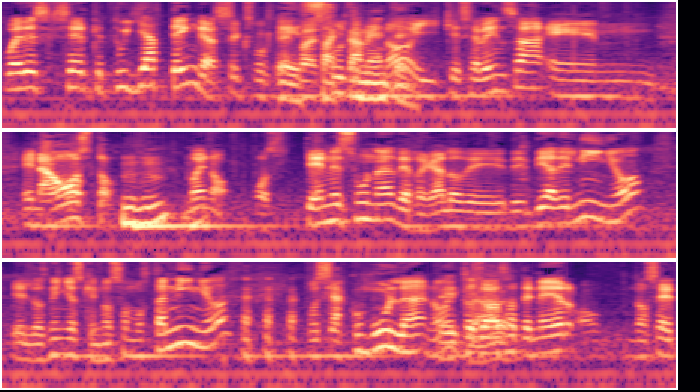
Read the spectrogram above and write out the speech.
puede ser que tú ya tengas Xbox Game Pass ¿no? Y que se venza en, en agosto. Bueno, pues tienes una de regalo de, Día del Niño, y los niños que no somos tan niños, pues se acumula, ¿no? Entonces vas a tener, no sé,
